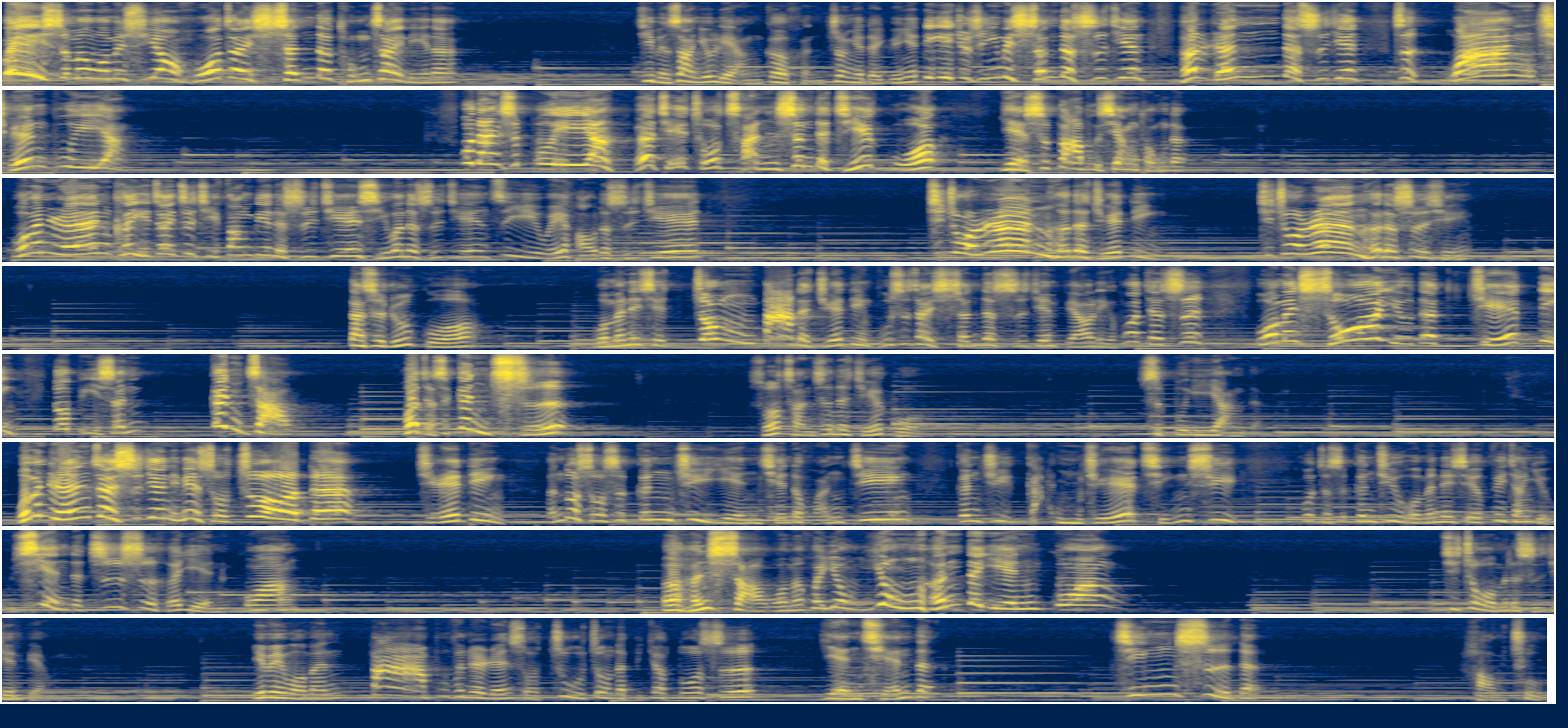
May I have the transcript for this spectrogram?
为什么我们需要活在神的同在里呢？基本上有两个很重要的原因。第一，就是因为神的时间和人的时间是完全不一样，不但是不一样，而且所产生的结果也是大不相同的。我们人可以在自己方便的时间、喜欢的时间、自以为好的时间，去做任何的决定，去做任何的事情。但是，如果我们那些重大的决定不是在神的时间表里，或者是我们所有的决定都比神更早，或者是更迟。所产生的结果是不一样的。我们人在时间里面所做的决定，很多时候是根据眼前的环境、根据感觉、情绪，或者是根据我们那些非常有限的知识和眼光，而很少我们会用永恒的眼光去做我们的时间表。因为我们大部分的人所注重的比较多是眼前的、今世的好处，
